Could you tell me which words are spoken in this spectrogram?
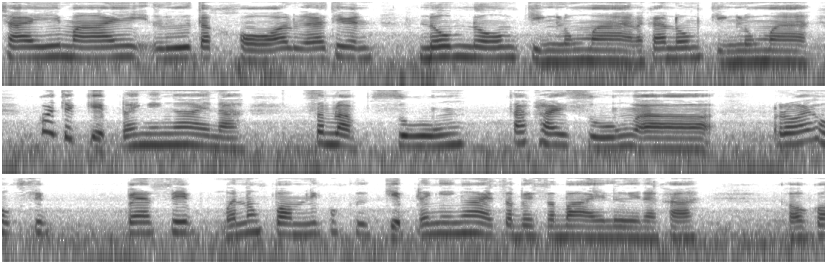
ใช้ไม้หรือตะขอหรืออะไรที่เป็นโน้มโน้มกิ่งลงมานะคะโน้มกิ่งลงมา ก็จะเก็บได้ง่าย ๆนะสำหรับสูงถ้าใครสูงเอ่อร้อยหกสิบ แปดสิบเหมือนน้องปอมนี่ก็คือเก็บได้ง่าย ๆ สบายๆเลยนะคะ เขาก็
